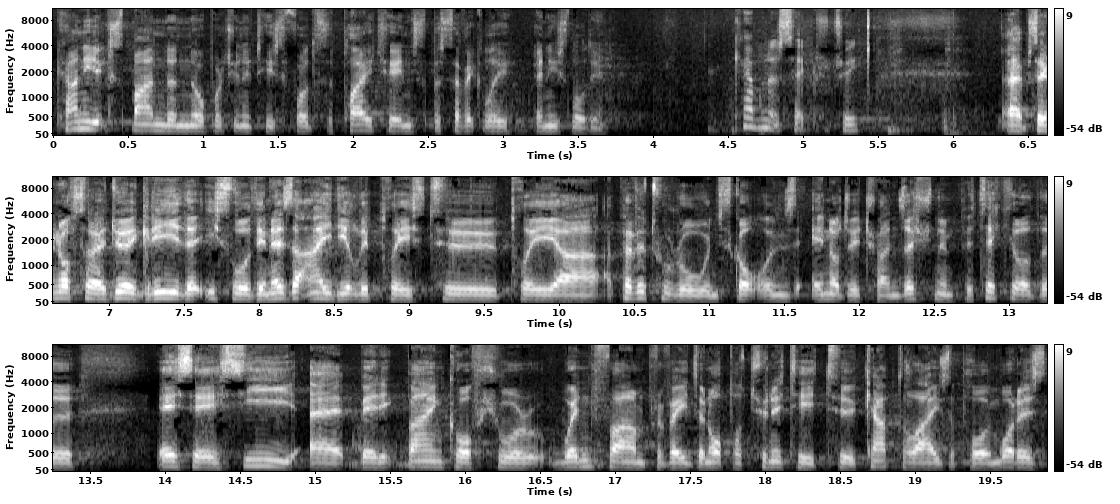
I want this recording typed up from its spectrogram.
Can he expand on the opportunities for the supply chain specifically in East Lothian? Cabinet Secretary. Uh, President Officer, I do agree that East Lothian is ideally placed to play a, a pivotal role in Scotland's energy transition. In particular, the SSE uh, eh, Berwick Bank offshore wind farm provides an opportunity to capitalise upon what is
